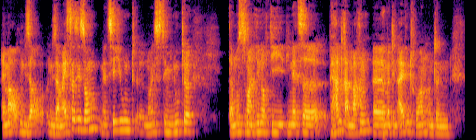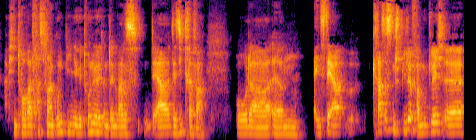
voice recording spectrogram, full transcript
Einmal auch in dieser, in dieser Meistersaison, in der C-Jugend, 90. Äh, Minute, da musste man hier noch die, die Netze per Hand ranmachen äh, mit den alten Toren und dann habe ich den Torwart fast von der Grundlinie getunnelt und dann war das der, der Siegtreffer. Oder ähm, eins der krassesten Spiele vermutlich. Äh,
